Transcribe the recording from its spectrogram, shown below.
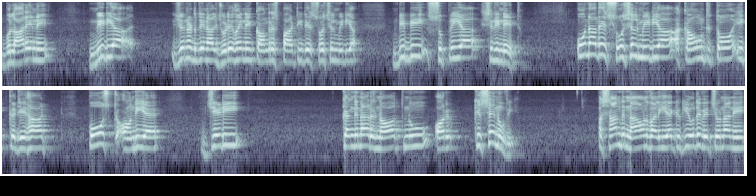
ਬੁਲਾਰੇ ਨੇ, ਮੀਡੀਆ ਯੂਨਿਟ ਦੇ ਨਾਲ ਜੁੜੇ ਹੋਏ ਨੇ ਕਾਂਗਰਸ ਪਾਰਟੀ ਦੇ ਸੋਸ਼ਲ ਮੀਡੀਆ, ਬੀਬੀ ਸੁਪ੍ਰਿਆ ਸ਼੍ਰੀਨੇਤ। ਉਹਨਾਂ ਦੇ ਸੋਸ਼ਲ ਮੀਡੀਆ ਅਕਾਊਂਟ ਤੋਂ ਇੱਕ ਅਜਿਹਾ ਪੋਸਟ ਆਉਂਦੀ ਹੈ, ਜਿਹੜੀ ਕੰਗਨਾ ਰਣੌਤ ਨੂੰ ਔਰ ਕਿਸੇ ਨੂੰ ਵੀ ਪਸੰਦ ਨਾ ਆਉਣ ਵਾਲੀ ਹੈ ਕਿਉਂਕਿ ਉਹਦੇ ਵਿੱਚ ਉਹਨਾਂ ਨੇ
